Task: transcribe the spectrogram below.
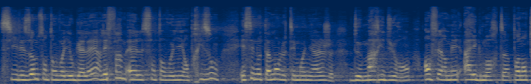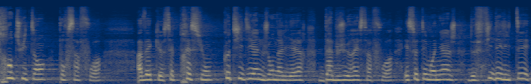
Si les hommes sont envoyés aux galères, les femmes, elles, sont envoyées en prison. Et c'est notamment le témoignage de Marie Durand, enfermée à Aigues-Mortes pendant 38 ans pour sa foi avec cette pression quotidienne journalière d'abjurer sa foi et ce témoignage de fidélité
